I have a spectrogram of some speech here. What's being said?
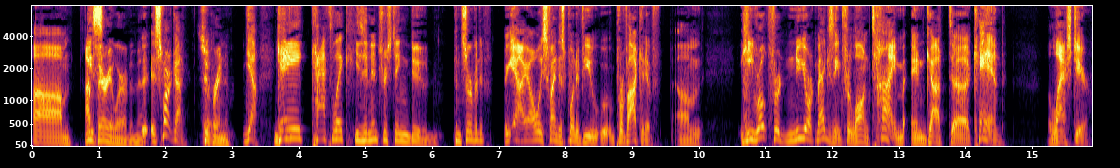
Um, I'm very aware of him. man. smart guy. Super into him. Yeah, Gay, Catholic. He's an interesting dude. Conservative. Yeah, I always find his point of view provocative. Um, he wrote for New York Magazine for a long time and got uh, canned last year,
